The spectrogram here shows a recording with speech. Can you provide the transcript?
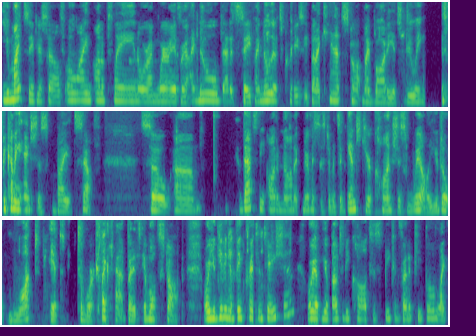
you might say to yourself, "Oh, I'm on a plane or I'm wherever. I know that it's safe. I know that it's crazy, but I can't stop my body. It's doing it's becoming anxious by itself." So um, that's the autonomic nervous system. It's against your conscious will. You don't want it to work like that, but it won't stop. Or you're giving a big presentation, or you're about to be called to speak in front of people. Like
